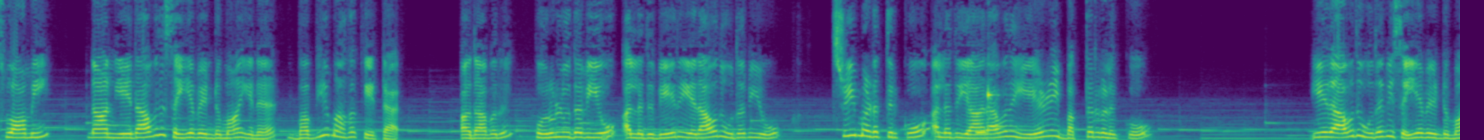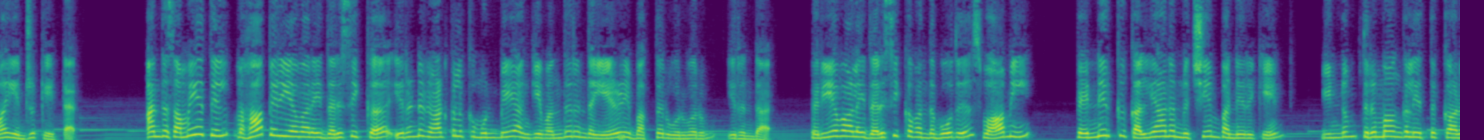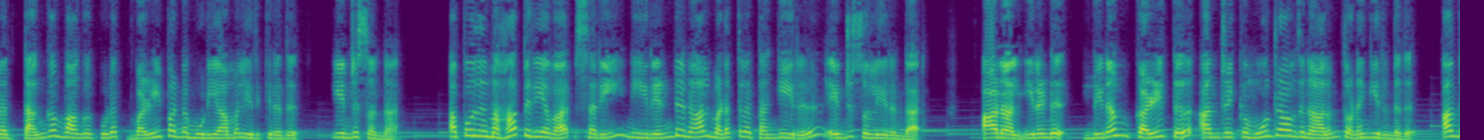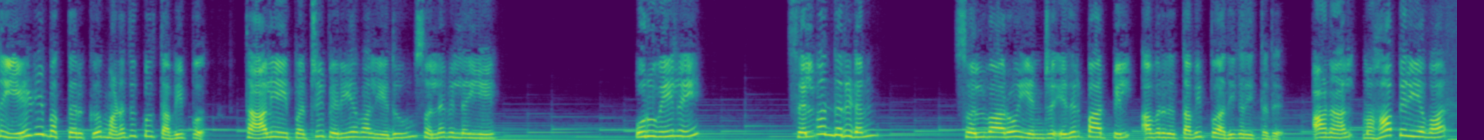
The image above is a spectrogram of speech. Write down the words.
சுவாமி நான் ஏதாவது செய்ய வேண்டுமா என பவ்யமாக கேட்டார். அதாவது பொருள் உதவியோ அல்லது வேறு ஏதாவது உதவியோ ஸ்ரீமடத்திற்கோ அல்லது யாராவது ஏழை பக்தர்களுக்கோ ஏதாவது உதவி செய்ய வேண்டுமா என்று கேட்டார். அந்த சமயத்தில் மகா பெரியவரை தரிசிக்க இரண்டு நாட்களுக்கு முன்பே அங்கே வந்திருந்த ஏழை பக்தர் ஒருவரும் இருந்தார். பெரியவாளை தரிசிக்க வந்தபோது சுவாமி பெண்ணிற்கு கல்யாணம் நிச்சயம் பண்ணிருக்கேன். இன்னும் திருமாங்கல்யத்துக்கான தங்கம் வாங்க கூட வழி பண்ண முடியாமல் இருக்கிறது என்று சொன்னார். அப்போது மகா பெரியவார் சரி நீ ரெண்டு நாள் மடத்துல தங்கியிரு என்று சொல்லியிருந்தார். ஆனால் இரண்டு தினம் கழித்து அன்றைக்கு மூன்றாவது நாளும் தொடங்கியிருந்தது. அந்த ஏழை பக்தருக்கு மனதுக்குள் தவிப்பு தாலியை பற்றி பெரியவாள் எதுவும் சொல்லவில்லையே. ஒருவேளை செல்வந்தரிடம் சொல்வாரோ? என்ற எதிர்பார்ப்பில் அவரது தவிப்பு அதிகரித்தது. ஆனால் மகா பெரியவார்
